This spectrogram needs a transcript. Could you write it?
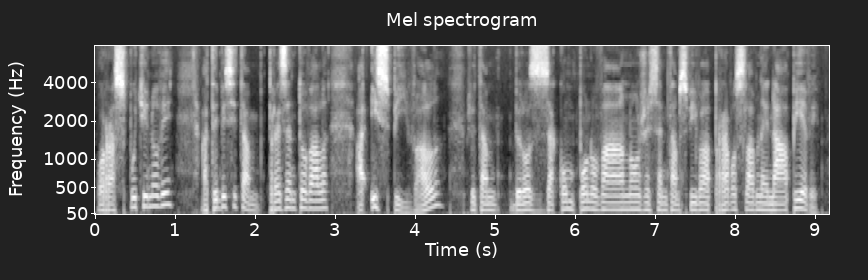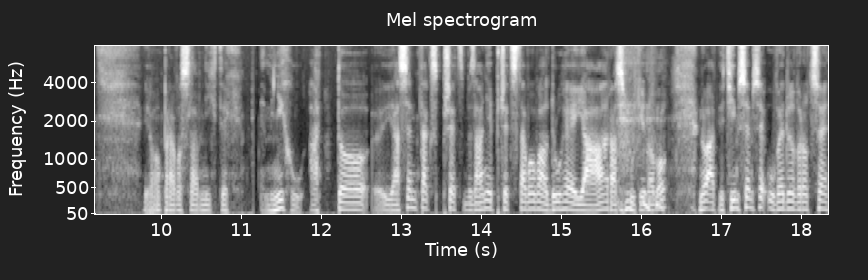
o Rasputinovi a ty by si tam prezentoval a i zpíval, že tam bylo zakomponováno, že jsem tam zpíval pravoslavné nápěvy jo, pravoslavných těch mnichů. A to já jsem tak před, za ně představoval druhé já, Rasputinovo. No a tím jsem se uvedl v roce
